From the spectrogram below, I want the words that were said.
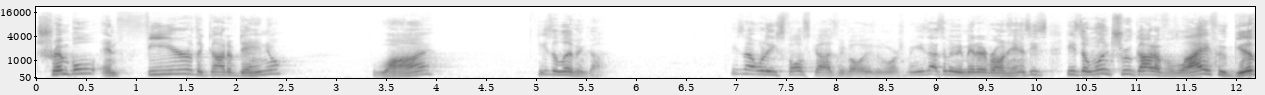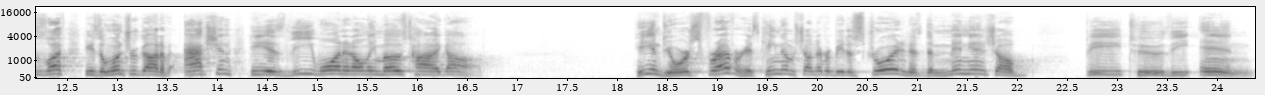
tremble and fear the God of Daniel. Why? He's a living God. He's not one of these false gods we've always been worshiping. He's not something we made out of our own hands. He's, he's the one true God of life who gives life. He's the one true God of action. He is the one and only Most High God. He endures forever. His kingdom shall never be destroyed, and his dominion shall be to the end.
